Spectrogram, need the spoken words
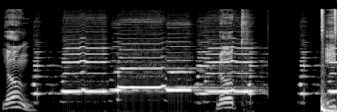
영 look. Each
